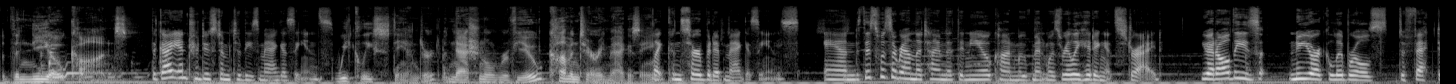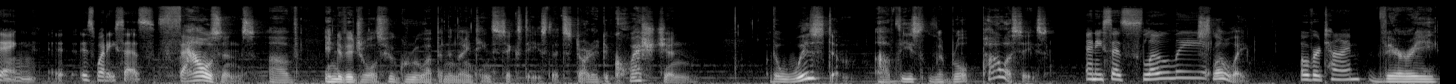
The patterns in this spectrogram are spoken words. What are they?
the neocons. the guy introduced him to these magazines, Weekly Standard, National Review, Commentary Magazine. like conservative magazines. And this was around the time that the neocon movement was really hitting its stride. You had all these New York liberals defecting, is what he says. Thousands of individuals who grew up in the 1960s that started to question the wisdom of these liberal policies. And he says slowly, slowly, over time, very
